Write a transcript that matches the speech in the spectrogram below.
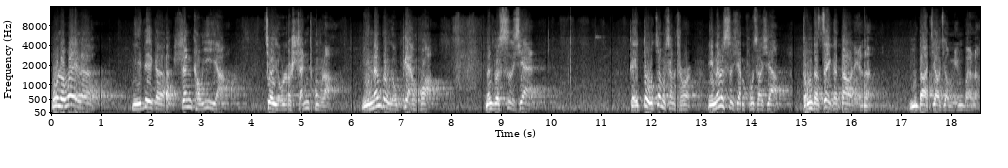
入了位了，你这个身口意呀，就有了神通了。你能够有变化，能够实现给度众生时候，你能实现菩萨相，懂得这个道理了，我们大家就明白了。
